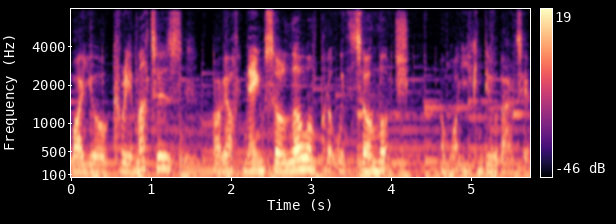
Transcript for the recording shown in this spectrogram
why your career matters, why we're often aim so low and put up with so much, and what you can do about it.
